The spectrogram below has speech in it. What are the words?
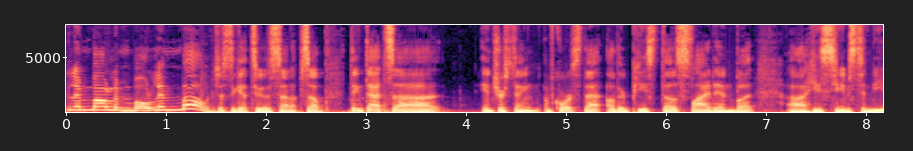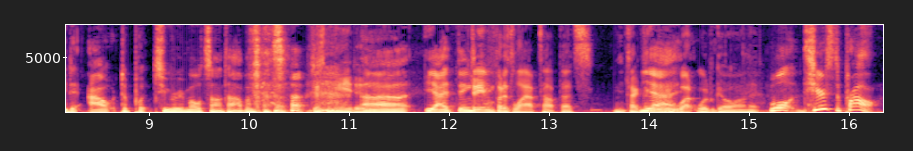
limbo, limbo, limbo, just to get to his setup. So I think that's uh, interesting. Of course, that other piece does slide in, but uh, he seems to need it out to put two remotes on top of it. Just need it. Uh, yeah, I think. Didn't even put his laptop. That's technically Yeah. what would go on it. Well, here's the problem.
